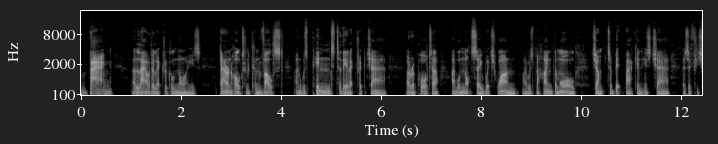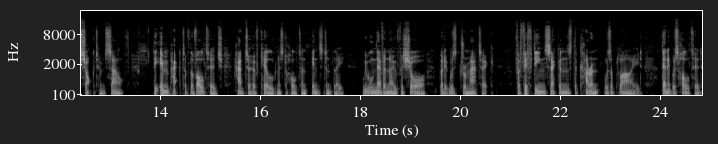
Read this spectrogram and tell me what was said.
bang! A loud electrical noise. Darren Holton convulsed and was pinned to the electric chair. A reporter, I will not say which one, I was behind them all, jumped a bit back in his chair as if he shocked himself. The impact of the voltage had to have killed Mr. Holton instantly. We will never know for sure, but it was dramatic. For fifteen seconds, the current was applied. Then it was halted,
